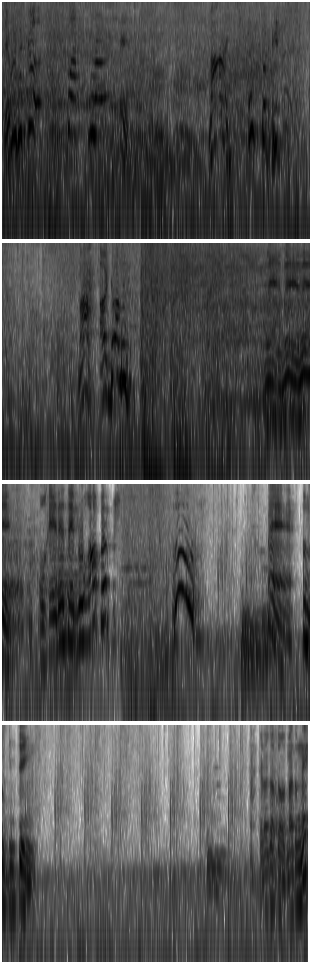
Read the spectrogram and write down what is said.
เดี๋ยวไม่พิกเกอร์ซับเลย มาปุ๊บกดผิด มาเอาอีกรอบหนึงนี่นี่นี่โอเคได้เสร็จรูออฟครับวู้แม่สนุกจริงๆอะเดี๋ยวเราก็โดดมาตรงนี้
